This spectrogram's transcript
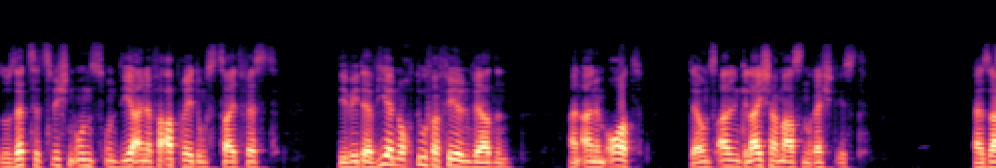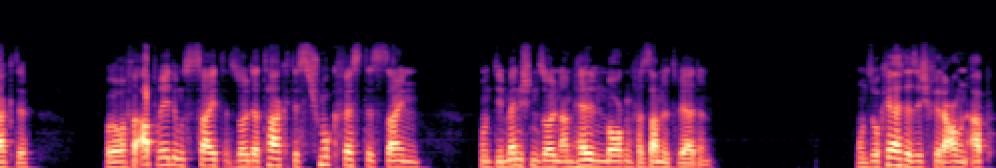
So setze zwischen uns und dir eine Verabredungszeit fest, die weder wir noch du verfehlen werden, an einem Ort, der uns allen gleichermaßen recht ist. Er sagte, Eure Verabredungszeit soll der Tag des Schmuckfestes sein, und die Menschen sollen am hellen Morgen versammelt werden. Und so kehrte sich Pharaon ab,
